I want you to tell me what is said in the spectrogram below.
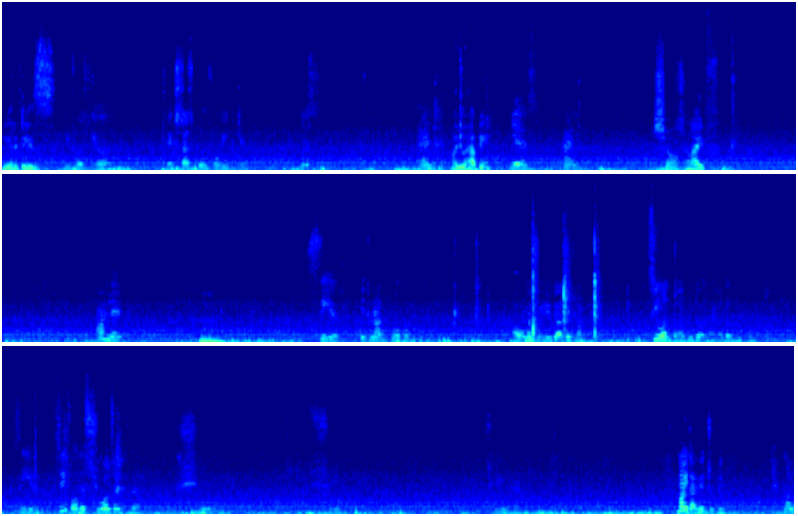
Here it is. It was here. Extra spoon for each. Yes. And Are you happy? yes. And Sure. Knife. omelette. Hmm. See it. It's not broken. How much will you get it? See one Barbie doll, another book. See it. See for this shoe also it's there. Shoe. Shoe. Shoe. My tongue is dripping. Now.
